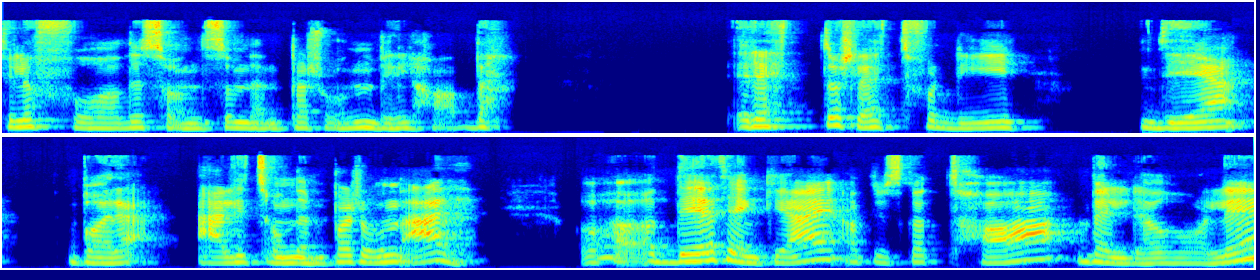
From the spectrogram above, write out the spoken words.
til å få det sånn som den personen vil ha det. Rett og slett fordi det bare er litt sånn den personen er. Og det tenker jeg at du skal ta veldig alvorlig.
